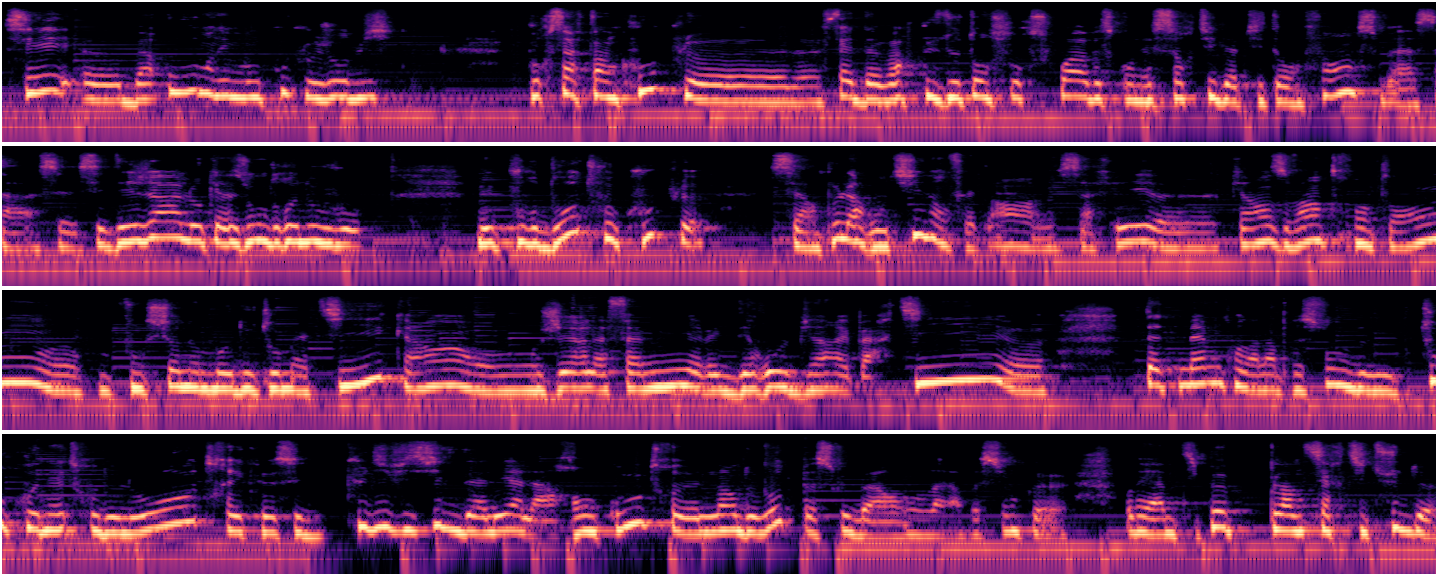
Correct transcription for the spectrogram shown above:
c'est euh, bah, où en est mon couple aujourd'hui? Pour certains couples, euh, le fait d'avoir plus de temps sur soi parce qu'on est sorti de la petite enfance, bah, ça, c'est déjà l'occasion de renouveau. Mais pour d'autres couples, c'est un peu la routine en fait. Hein. Ça fait 15, 20, 30 ans euh, qu'on fonctionne au mode automatique. Hein. On gère la famille avec des rôles bien répartis. Euh, peut-être même qu'on a l'impression de tout connaître de l'autre et que c'est plus difficile d'aller à la rencontre l'un de l'autre parce que bah, a l'impression qu'on est un petit peu plein de certitudes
